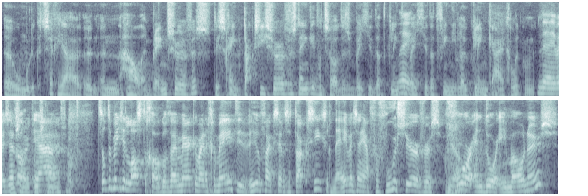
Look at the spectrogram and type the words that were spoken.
eh, hoe moet ik het zeggen? Ja, een, een haal- en brengservice. Het is geen taxiservice, denk ik. Want zo, dat, is een beetje, dat klinkt Nee. een beetje, dat vind ik niet leuk klinken eigenlijk. Nee, wij Hoe zeggen zou je het ja, omschrijven? Het is altijd een beetje lastig ook, want wij merken bij de gemeente heel vaak zeggen ze taxi. Ik zeg nee, wij zijn ja vervoersservice Ja. voor en door inwoners.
